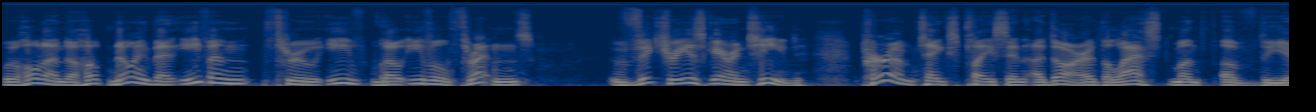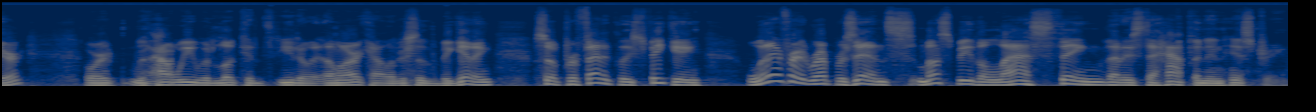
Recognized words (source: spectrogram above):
we'll hold on to hope, knowing that even through ev- though evil threatens, victory is guaranteed. Purim takes place in Adar, the last month of the year or how we would look at, you know, on our calendars at the beginning. So, prophetically speaking, whatever it represents must be the last thing that is to happen in history.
